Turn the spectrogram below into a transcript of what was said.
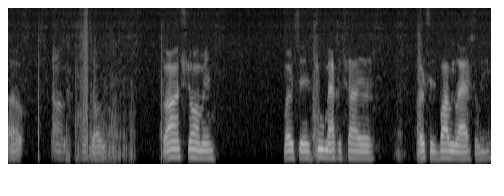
Uh, um, so Braun Strowman versus Drew McIntyre versus Bobby Lashley.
